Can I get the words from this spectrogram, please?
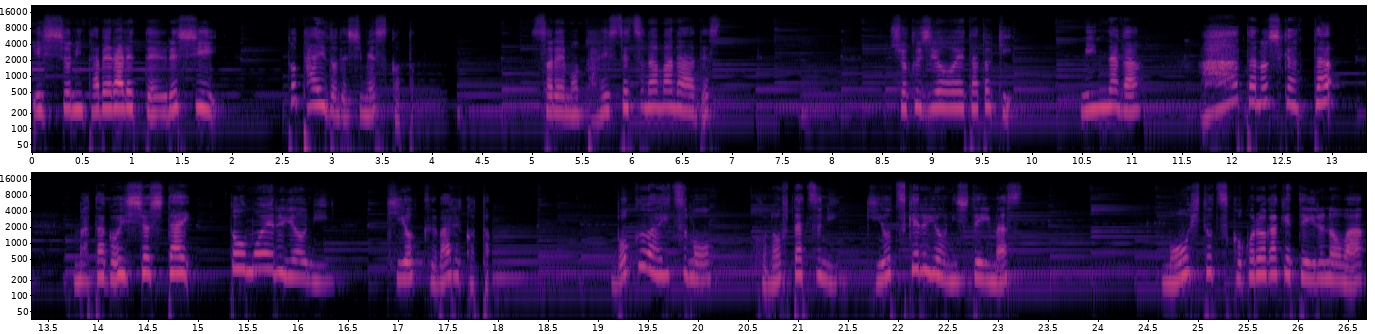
一緒に食べられて嬉しいと態度で示すこと。それも大切なマナーです。食事を終えた時、みんなが、ああ、楽しかった。またご一緒したいと思えるように気を配ること。僕はいつもこの二つに気をつけるようにしています。もう一つ心がけているのは、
